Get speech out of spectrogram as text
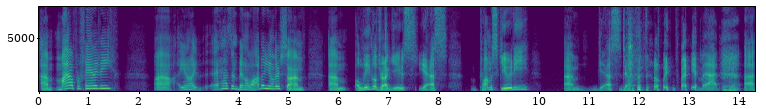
Um, mild profanity, uh, you know, it, hasn't been a lot, but you know, there's some. Um, illegal drug use, yes. Promiscuity, um, yes, definitely plenty of that. Uh,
